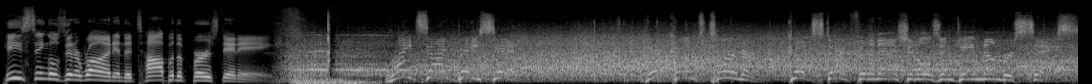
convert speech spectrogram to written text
he singles in a run in the top of the first inning. Right side base hit. Here comes Turner. Good start for the Nationals in game number six.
